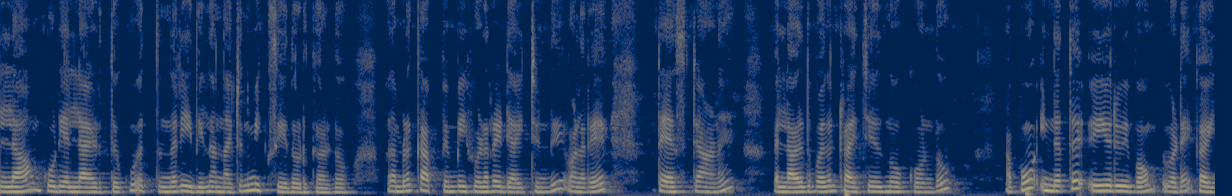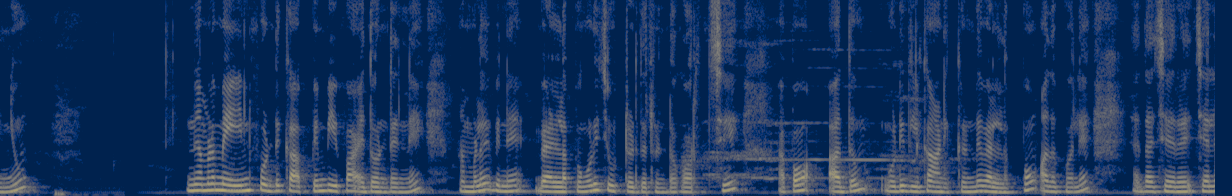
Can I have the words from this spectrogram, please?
എല്ലാം കൂടി എല്ലായിടത്തേക്കും എത്തുന്ന രീതിയിൽ നന്നായിട്ടൊന്ന് മിക്സ് ചെയ്ത് കൊടുക്കുക കേട്ടോ. അപ്പോൾ നമ്മുടെ കപ്പയും ബീഫും ഇവിടെ റെഡി ആയിട്ടുണ്ട്. വളരെ ടേസ്റ്റാണ് എല്ലാവരും ഇതുപോലെ ട്രൈ ചെയ്ത് നോക്കുകൊണ്ടു അപ്പോൾ ഇന്നത്തെ ഈ ഒരു വിഭവം ഇവിടെ കഴിഞ്ഞു. നമ്മുടെ മെയിൻ ഫുഡ് കപ്പയും ബീഫും ആയതുകൊണ്ട് തന്നെ നമ്മൾ പിന്നെ വെള്ളപ്പം കൂടി ചുട്ടെടുത്തിട്ടുണ്ട് കുറച്ച്. അപ്പോൾ അതും കൂടി ഇതിൽ കാണിക്കുന്നുണ്ട് വെള്ളപ്പം. അതുപോലെ എന്താ ചെറിയ ചില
